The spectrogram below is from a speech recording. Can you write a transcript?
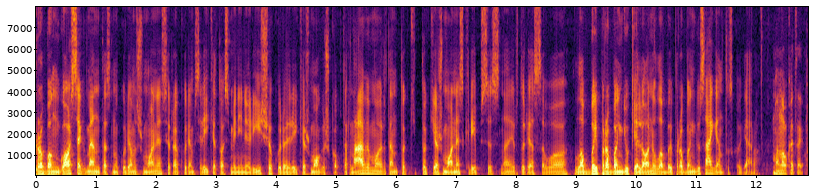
prabangos segmentas, nu, kuriems žmonės yra, kuriems reikia to asmeninio ryšio, kurio reikia žmogiško aptarnavimo ir ten tokie, tokie žmonės kreipsis, na, ir turės savo labai prabangių kelionių, labai prabangius agentus, ko gero. Manau, kad taip.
